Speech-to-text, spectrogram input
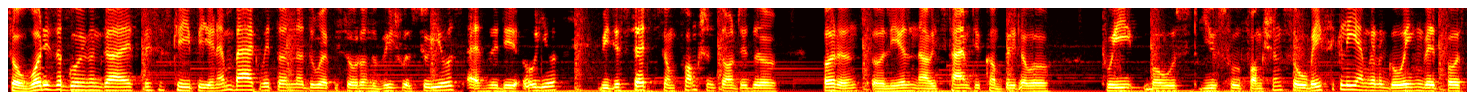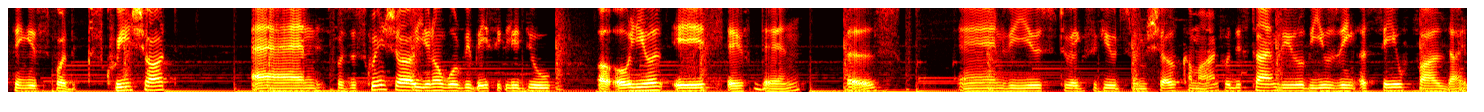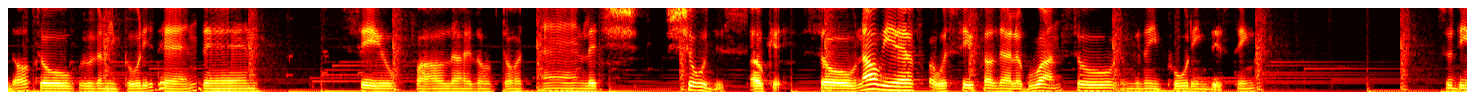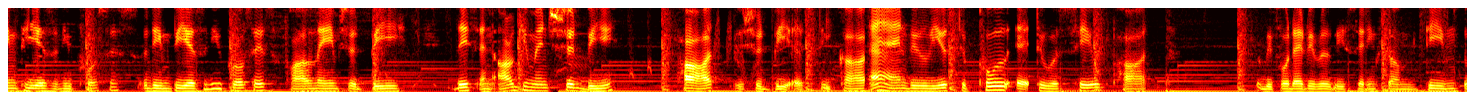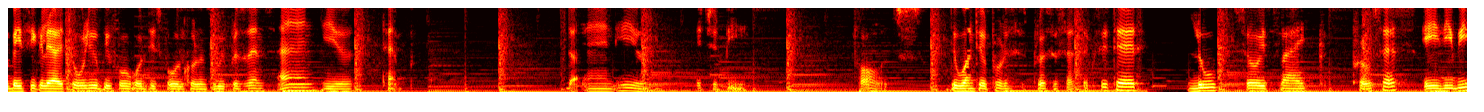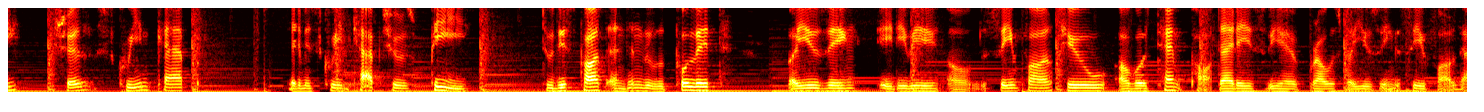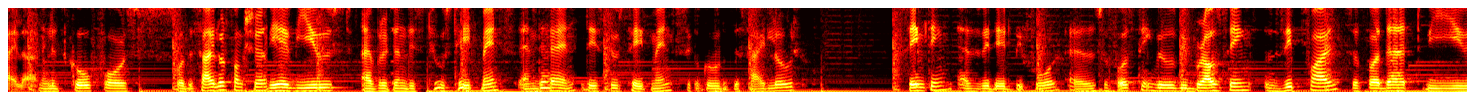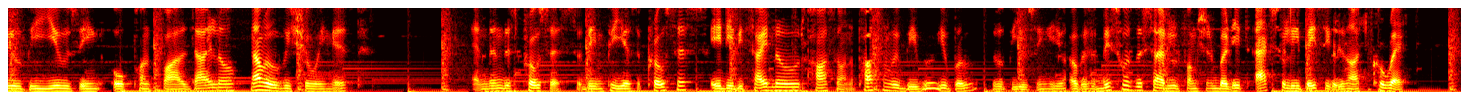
So what is up going on guys, this is KP and I'm back with another episode on the Visual Studios as we did earlier. We just set some functions onto the buttons earlier, now it's time to complete our three most useful functions. So basically I'm gonna go in with first thing is for the screenshot and for the screenshot you know what we basically do uh, earlier is if then else and we used to execute some shell command. For this time we will be using a save file dialog. So we're gonna import it then then save file dialog dot and let's sh show this. Okay so now we have our save file dialog one. So i'm gonna importing these things. So dmp is a new process. Dmp is a new process. File name should be this and argument should be path which should be SD card and we will use to pull it to a save path. Before that we will be setting some theme. So basically I told you before what this fold columns represents and here temp. And here it should be false. The until process process has exited. Loop so it's like process adb shell screen cap. That means screen captures p to this part and then we will pull it by using adb um, the same file to our temp path that is we have browsed by using the save file dialog. Now let's go for for the sideload function. We have used i've written these two statements and then these two statements go to the sideload same thing as we did before. Uh, so first thing we will be browsing zip file. So for that we will be using open file dialog. Now we'll be showing it and then this process so the MP is a process adb sideload pass on. The pass on will be variable we'll be using here. Okay so this was the sideload function but it's actually basically not correct.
